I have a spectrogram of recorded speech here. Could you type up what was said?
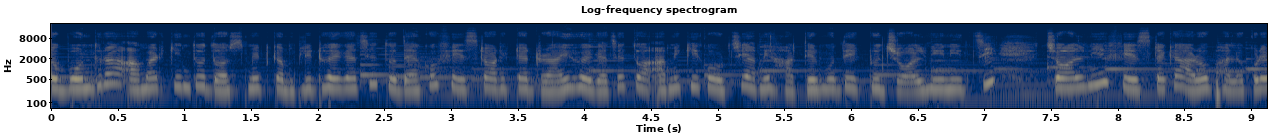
তো বন্ধুরা, আমার কিন্তু দশ মিনিট কমপ্লিট হয়ে গেছে। তো দেখো ফেসটা অনেকটা ড্রাই হয়ে গেছে। তো আমি কি করছি, আমি হাতের মধ্যে একটু জল নিয়ে নিচ্ছি। জল নিয়ে ফেসটাকে আরও ভালো করে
